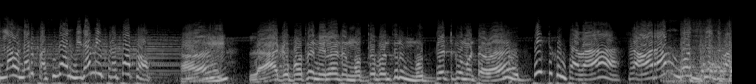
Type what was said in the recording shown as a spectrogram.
ఆంబోతుల్లా ఉన్నారు పసిదాని మీద మీ ప్రతాపం. లేకపోతే నీలాంటి ముద్ద బంతులు ముద్దెట్టుకోమంటావా? ముద్దెట్టుకుంటావా? రారా ముద్దెదవా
